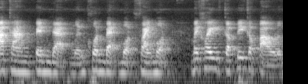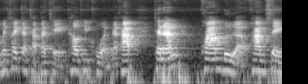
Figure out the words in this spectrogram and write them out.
อาการเป็นแบบเหมือนคนแบตหมดไฟหมด ไม่ค่อยกระปี้กระเป๋า หรือไม่ค่อยกระฉับกระเฉงเท่าที่ควรนะครับ ฉะนั้นความเบื่อความเซ็ง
